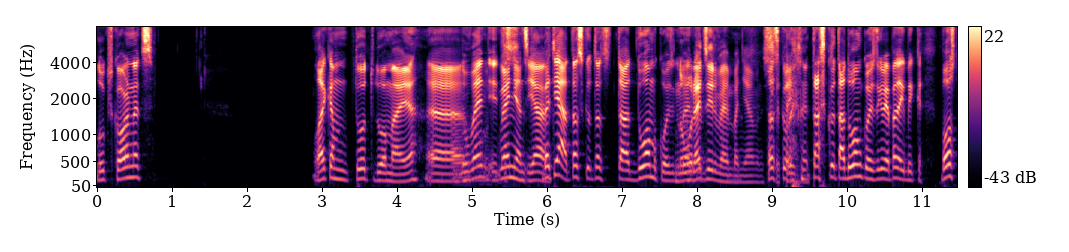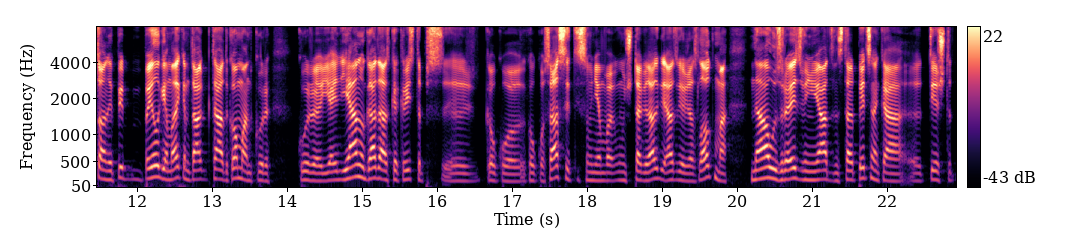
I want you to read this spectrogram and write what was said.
Luks Kornets. Laikam to tu domāji, ja? Uh, Nu, Ven- tas- Vaņņans. jā. Bet jā, tas, tas tā doma, ko es Nu, gribēju- redz, ir Vembaņām. Tas, ko, tas, ko tā doma, ko es gribēju pateikt, bija, ka Bostonā ir pa ilgiem laikam tā, tāda komanda, kur, kur ja, ja nu gadās, ka Kristaps ir kaut ko, kaut ko sasitis, un viņam, viņš tagad atgrie- atgriežas laukumā, nav uzreiz viņu jāatzīst starp pieciniekā tieši tā-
